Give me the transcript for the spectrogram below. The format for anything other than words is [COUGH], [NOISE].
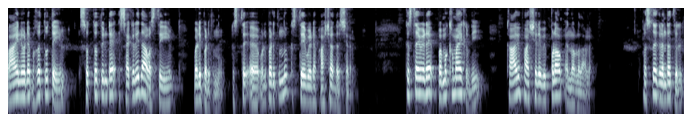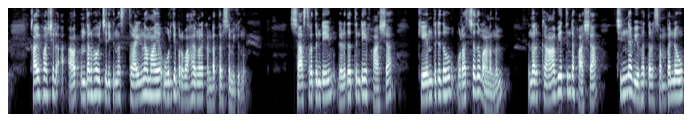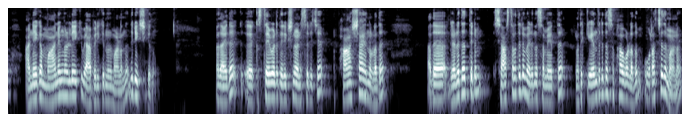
വായനയുടെ ബഹുത്വത്തെയും സ്വത്വത്തിന്റെ സകലിതാവസ്ഥയെയും വെളിപ്പെടുത്തുന്നു. ക്രിസ്ത വെളിപ്പെടുത്തുന്നു ക്രിസ്തേവയുടെ ഭാഷാദർശനം. ക്രിസ്തേവയുടെ പ്രമുഖമായ കൃതി കാവ്യഭാഷയിലെ വിപ്ലവം എന്നുള്ളതാണ്. പ്രസ്തുത ഗ്രന്ഥത്തിൽ കാവ്യഭാഷയിൽ അന്തർഭവിച്ചിരിക്കുന്ന സ്ത്രൈണമായ ഊർജ പ്രവാഹങ്ങളെ കണ്ടെത്താൻ ശ്രമിക്കുന്നു. ശാസ്ത്രത്തിന്റെയും ഗണിതത്തിന്റെയും ഭാഷ കേന്ദ്രിതവും ഉറച്ചതുമാണെന്നും എന്നാൽ കാവ്യത്തിന്റെ ഭാഷ ചിഹ്ന വ്യൂഹത്തിൽ സമ്പന്നവും അനേകം മാനങ്ങളിലേക്ക് വ്യാപരിക്കുന്നതുമാണെന്ന് നിരീക്ഷിക്കുന്നു. അതായത് ക്രിസ്തേവയുടെ നിരീക്ഷണം അനുസരിച്ച് ഭാഷ എന്നുള്ളത് അത് ഗണിതത്തിലും ശാസ്ത്രത്തിലും വരുന്ന സമയത്ത് അത് കേന്ദ്രിത സ്വഭാവമുള്ളതും ഉറച്ചതുമാണ്.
